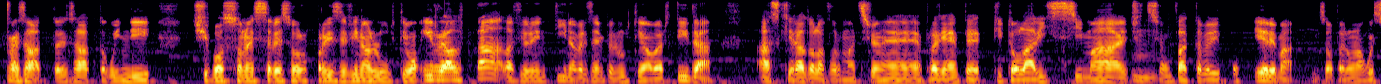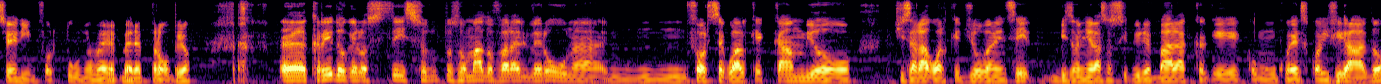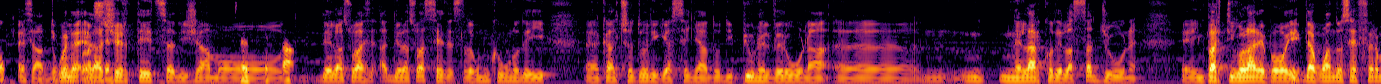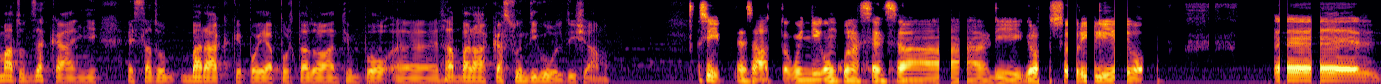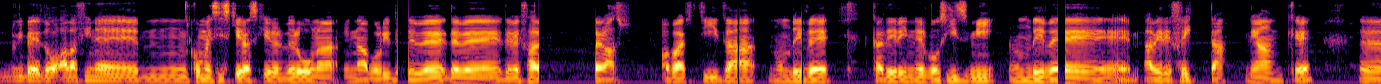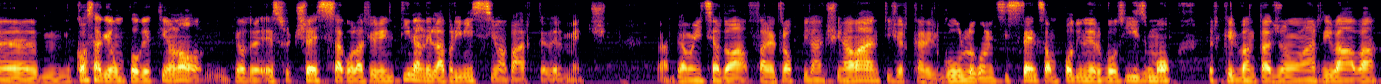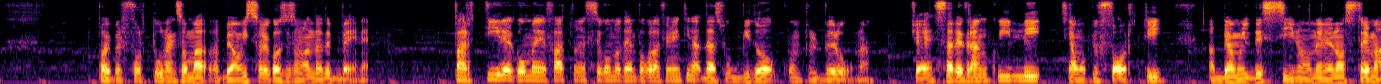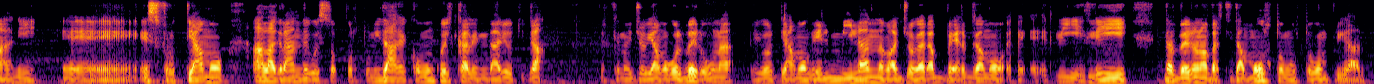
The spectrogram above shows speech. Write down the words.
Esatto, esatto, quindi ci possono essere sorprese fino all'ultimo. In realtà la Fiorentina, per esempio, nell'ultima partita ha schierato la formazione praticamente titolarissima, eccezione mm. fatta per il portiere, ma insomma, per una questione di infortunio vero, e proprio. Eh, credo che lo stesso, tutto sommato, farà il Verona. Mm, forse qualche cambio ci sarà qualche giovane in sé, bisognerà sostituire Barak che comunque è squalificato. Esatto, quella è la sempre... certezza diciamo eh, della sua, della sua assenza, è stato comunque uno dei eh, calciatori che ha segnato di più nel Verona eh, nell'arco della stagione, eh, in particolare poi sì. da quando si è fermato Zaccagni è stato Barak che poi ha portato avanti un po' eh, la baracca a suon di gol diciamo. Sì, esatto, quindi comunque un'assenza di grosso rilievo. Eh, ripeto, alla fine, come si schiera schiera il Verona, il Napoli deve, deve, deve fare la sua partita, non deve cadere in nervosismi, non deve avere fretta neanche. Eh, cosa che un pochettino no, è successa con la Fiorentina nella primissima parte del match abbiamo iniziato a fare troppi lanci in avanti, cercare il gol con insistenza, un po' di nervosismo perché il vantaggio non arrivava. Poi per fortuna, insomma, abbiamo visto le cose sono andate bene. Partire come fatto nel secondo tempo con la Fiorentina da subito contro il Verona. Cioè, stare tranquilli, siamo più forti, abbiamo il destino nelle nostre mani e, e sfruttiamo alla grande questa opportunità che comunque il calendario ti dà perché noi giochiamo col Verona, ricordiamo che il Milan va a giocare a Bergamo e, e lì, lì davvero è una partita molto molto complicata.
